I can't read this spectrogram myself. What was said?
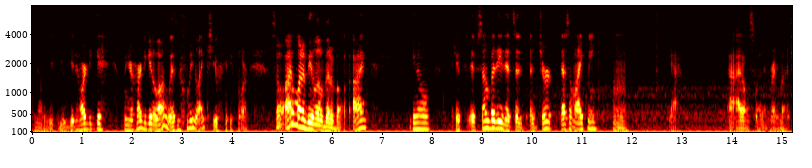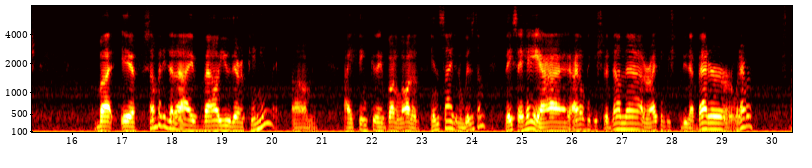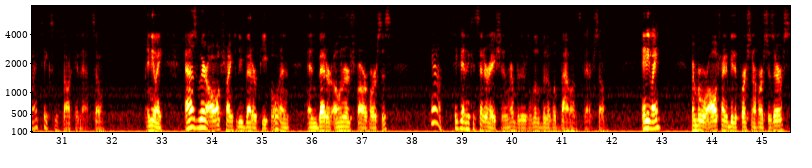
you know, you, you get hard to get when you're hard to get along with. Nobody likes you anymore. So I want to be a little bit of both. I, you know, if if somebody that's a, a jerk doesn't like me, hmm, yeah, I, I don't sweat it very much. But if somebody that I value their opinion, um, I think they've got a lot of insight and wisdom. They say, hey, I, I don't think you should have done that, or I think you should do that better, or whatever. I take some stock in that. So, anyway, as we're all trying to be better people and, and better owners for our horses, yeah, take that into consideration. Remember, there's a little bit of a balance there. So, anyway, remember, we're all trying to be the person our horse deserves.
